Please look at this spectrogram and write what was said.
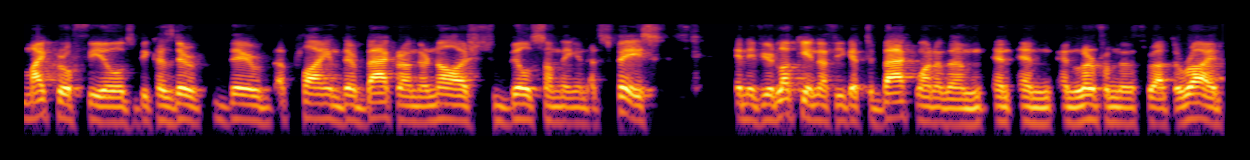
micro fields because they're they're applying their background, their knowledge to build something in that space. And if you're lucky enough, you get to back one of them and and and learn from them throughout the ride.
